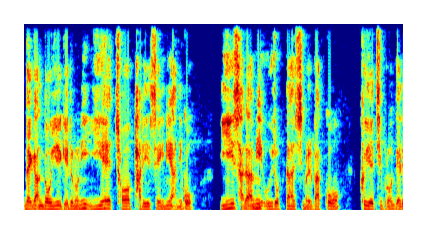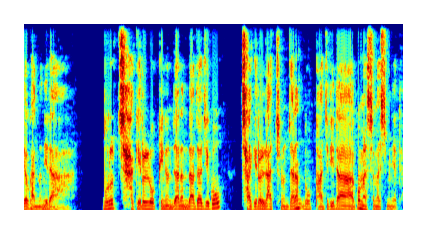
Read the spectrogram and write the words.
내가 너희에게 이르노니 이에 저 바리새인이 아니고 이 사람이 의롭다 하심을 받고 그의 집으로 내려갔느니라. 무릇 자기를 높이는 자는 낮아지고 자기를 낮추는 자는 높아지리라고 말씀하십니다.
